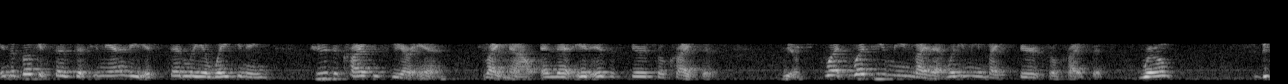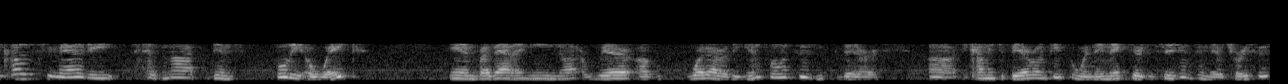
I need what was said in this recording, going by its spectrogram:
in the book it says that humanity is steadily awakening to the crisis we are in right now, and that it is a spiritual crisis. Yes. What What do you mean by that? What do you mean by spiritual crisis? Well, because humanity has not been fully awake, and by that I mean not aware of what are the influences that are uh, coming to bear on people when they make their decisions and their choices.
